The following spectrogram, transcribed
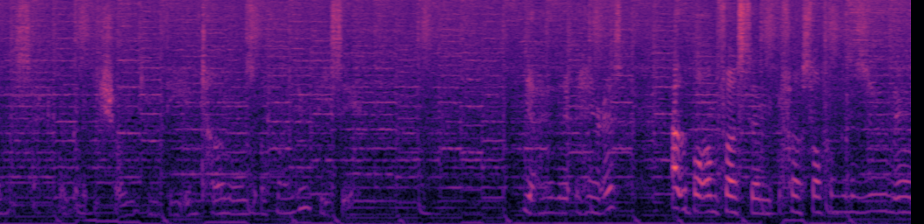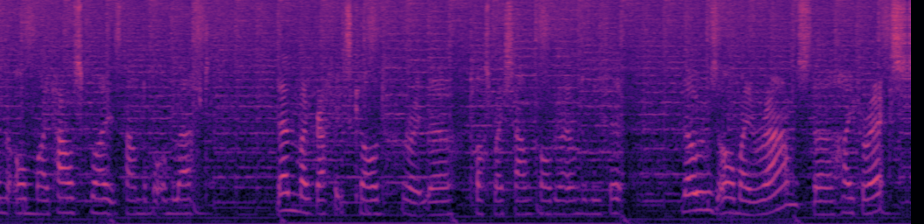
in a second I'm going to be showing you the internals of my new PC. Yeah, here, it is. At the bottom, first, in, first off, I'm going to zoom in on my power supply, it's down the bottom left. Then my graphics card, right there, plus my sound card right underneath it. Those are my RAMs, the HyperX,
